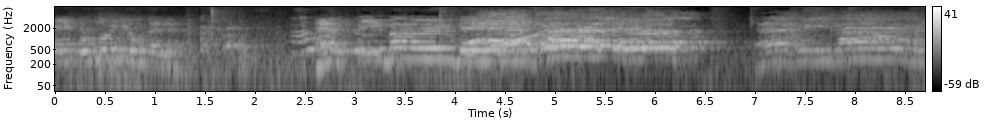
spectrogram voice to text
એક ઊભો વિડિયો ઉતારે happy birthday happy birthday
